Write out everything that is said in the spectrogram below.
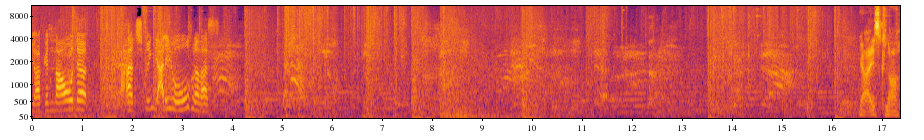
Ja, genau, der... Ah, jetzt springen die alle hier hoch, oder was? Ja, ist klar.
